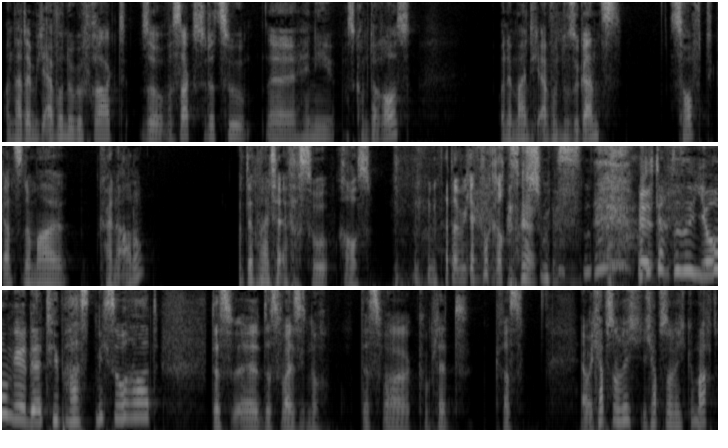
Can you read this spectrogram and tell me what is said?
und hat er mich einfach nur gefragt, so, was sagst du dazu, äh, Henny, was kommt da raus? Und dann meinte ich einfach nur so ganz soft, ganz normal, keine Ahnung. Und der meinte einfach so, raus. Dann hat er mich einfach rausgeschmissen. Und ich dachte so, Junge, der Typ hasst mich so hart. Das, äh, das weiß ich noch. Das war komplett krass. Ja, aber ich hab's noch nicht, ich hab's noch nicht gemacht,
